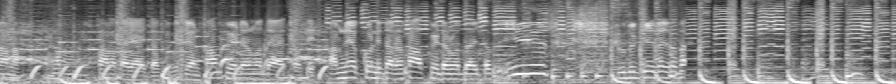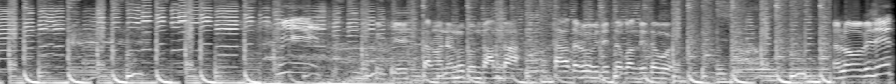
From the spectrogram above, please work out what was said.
না না না, তাড়াতাড়ি আইতাছে বুঝছেন? পাঁচ মিনিটের মধ্যে আইতাছে। আপনি এক কোটি দাঁড়ান পাঁচ মিনিটের মধ্যে আইতাছে। ইস কে কেস কেস তার মানে নতুন ধান্দা তাড়াতাড়ি অভিজিৎ কল দিতে বই হ্যালো অভিজিৎ?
